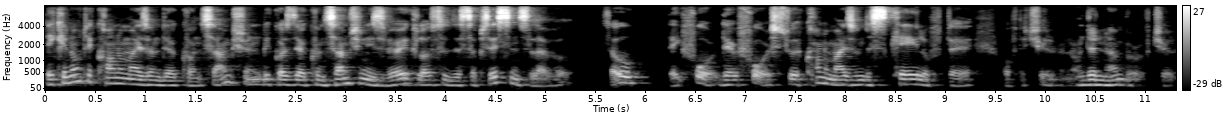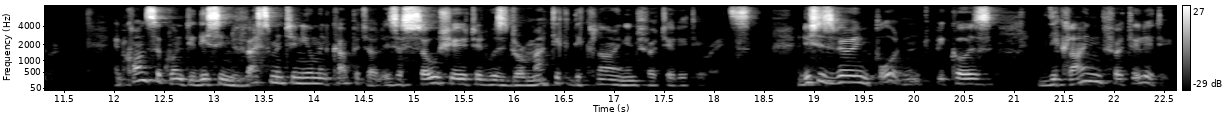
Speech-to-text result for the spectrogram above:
They cannot economize on their consumption because their consumption is very close to the subsistence level. So they for, they're forced to economize on the scale of the, of the children, on the number of children. And consequently, this investment in human capital is associated with dramatic decline in fertility rates. And this is very important because decline in fertility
